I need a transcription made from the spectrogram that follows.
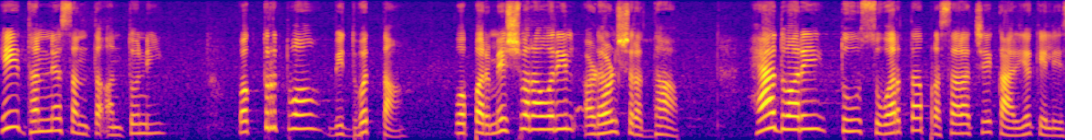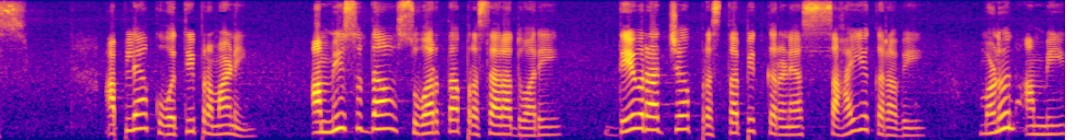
हे धन्य संत अंतोनी वक्तृत्व विद्वत्ता व परमेश्वरावरील अढळ श्रद्धा ह्याद्वारे तू सुवार्ता प्रसाराचे कार्य केलेस. आपल्या कुवतीप्रमाणे आम्हीसुद्धा सुवार्ता प्रसाराद्वारे देवराज्य प्रस्थापित करण्यास सहाय्य करावे म्हणून आम्ही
